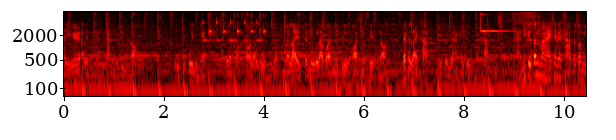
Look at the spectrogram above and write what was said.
layer อะไรบางอย่างกั้นไว้อยู่เนาะโอ้โหพูดอย่างเงี้ยเริ่มซับซ้อนแล้วโอ้โหเมื่อไหร่จะรู้แล้วว่านี่คือ osmosis เนาะไม่เป็นไรครับ มีตัวอย่างให้ดูนะครับ อ่านี่คือต้นไม้ใช่ไหมครับ แล้วก็มี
